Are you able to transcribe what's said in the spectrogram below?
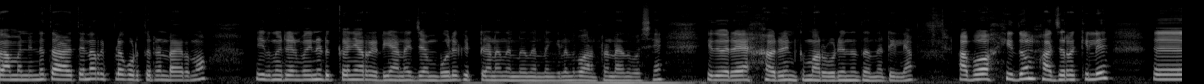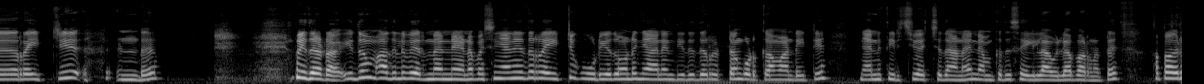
കമന്റിന്റെ താഴെ തന്നെ റിപ്ലൈ കൊടുത്തിട്ടുണ്ടായിരുന്നു. ഇരുന്നൂറ്റി അൻപതിന് എടുക്കാൻ ഞാൻ റെഡിയാണ് ജംബോയിൽ കിട്ടുകയാണെന്നുണ്ടെന്നുണ്ടെങ്കിൽ എന്ന് പറഞ്ഞിട്ടുണ്ടായിരുന്നു. പക്ഷേ ഇതുവരെ അവർ എനിക്ക് മറുപടി ഒന്നും തന്നിട്ടില്ല. അപ്പോൾ ഇതും അജറക്കിൽ റേറ്റ് ഉണ്ട്. ഇപ്പോൾ ഇത് കേട്ടോ ഇതും അതിൽ വരുന്ന തന്നെയാണ്. പക്ഷേ ഞാനിത് റേറ്റ് കൂടിയതുകൊണ്ട് ഞാൻ എന്ത് ചെയ്തു ഇത് റിട്ടേൺ കൊടുക്കാൻ വേണ്ടിയിട്ട് ഞാൻ തിരിച്ചു വെച്ചതാണ്. നമുക്കിത് സെയിലാവില്ല പറഞ്ഞിട്ട്. അപ്പോൾ അവർ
